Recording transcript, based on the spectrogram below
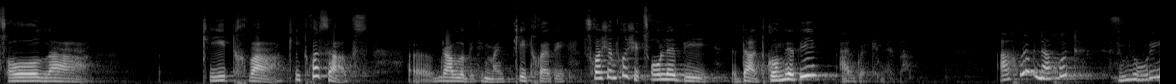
წოლა, კითხვა, კითხვას აქვს მრავლობითი მაინც კითხვები. სხვა შემთხვევაში წოლები და დგომები არ გვექნება. ახლა ვნახოთ ზმნური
